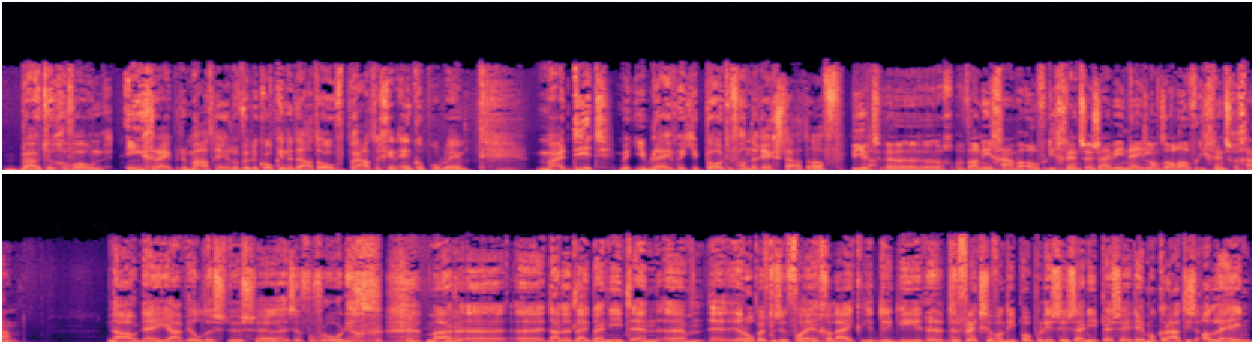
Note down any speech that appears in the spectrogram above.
buitengewoon ingrijpende maatregelen, wil ik ook inderdaad over praten, geen enkel probleem. Maar dit, je blijft met je poten van de rechtsstaat af. Wiert, uh, uh, wanneer gaan we over die grens? En zijn we in Nederland al over die grens gegaan? Nou, nee, ja, Wilders dus. Hè. Hij is ervoor veroordeeld. maar uh, uh, nou, dat lijkt mij niet. En um, Rob heeft natuurlijk volledig gelijk. Die, die, de reflexen van die populisten zijn niet per se democratisch. Alleen,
